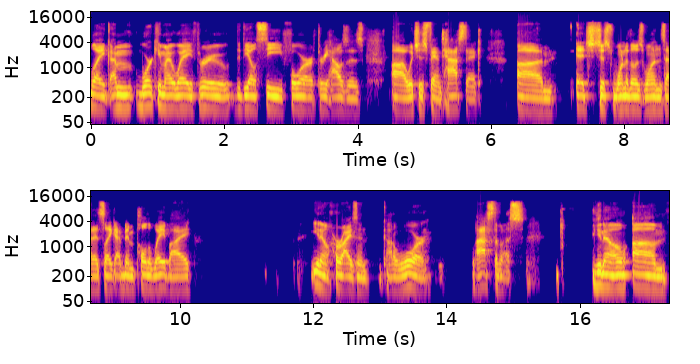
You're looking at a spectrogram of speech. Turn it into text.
Like I'm working my way through the DLC for Three Houses, uh, which is fantastic. Um, it's just one of those ones that it's like I've been pulled away by. You know, Horizon, God of War, Last of Us. You know, um,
